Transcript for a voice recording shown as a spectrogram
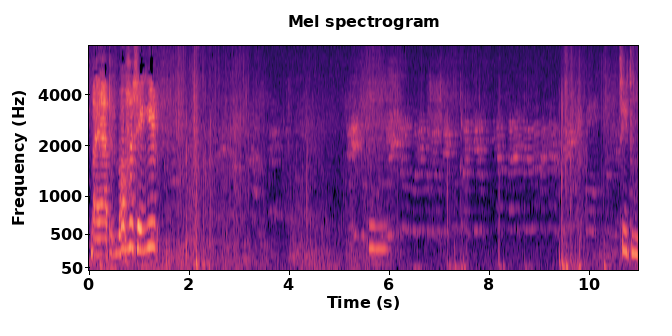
Vaya, pues vamos a seguir. Sí, tú.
